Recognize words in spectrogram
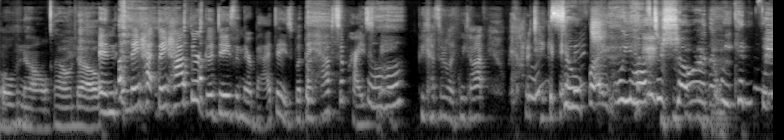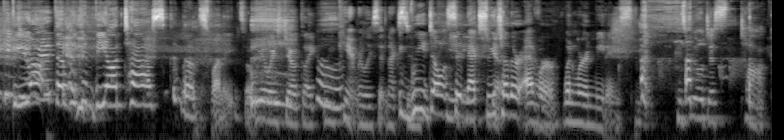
oh no. Oh no. And and they have they have their good days and their bad days, but they have surprised Uh-huh. me because they're like, we got we got to take advantage. so right, we have to show her that we can, we can be on, that we can be on task. That's funny. So we always joke like we can't really sit next to We don't sit next to each together. other ever when we're in meetings. because we will just talk,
